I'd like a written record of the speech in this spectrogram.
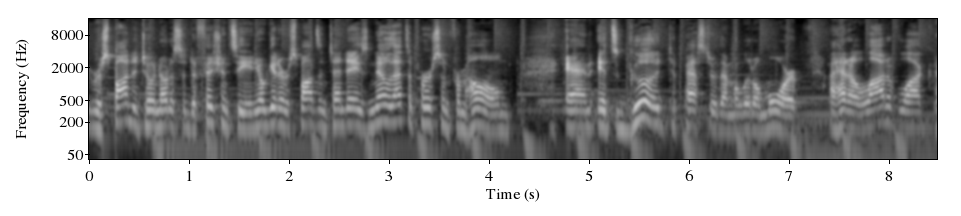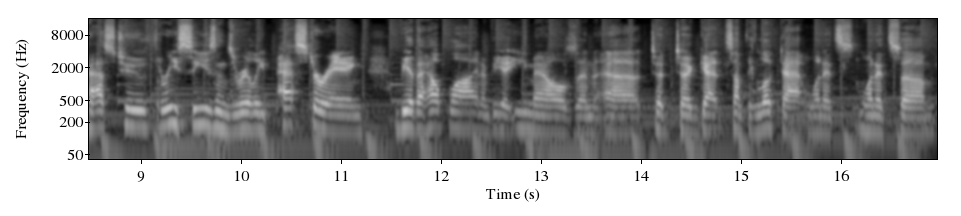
responded to a notice of deficiency and you'll get a response in 10 days, no, that's a person from home. And it's good to pester them a little more. I had a lot of luck past two, three seasons really pestering via the helpline and via emails and uh, to, to get something looked at when it's when it's um,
